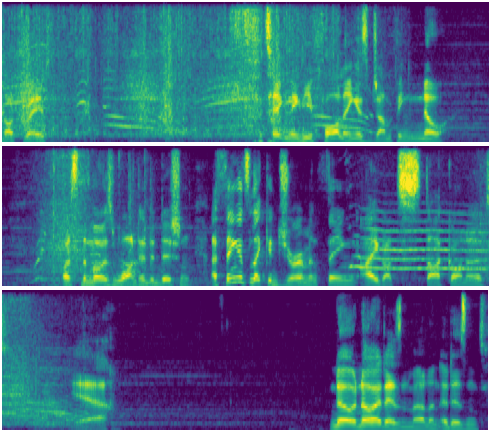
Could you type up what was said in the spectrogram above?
not great. Technically falling is jumping? No. What's the most wanted edition? I think it's like a German thing. I got stuck on it. Yeah. No, no, it isn't, Merlin. It isn't.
